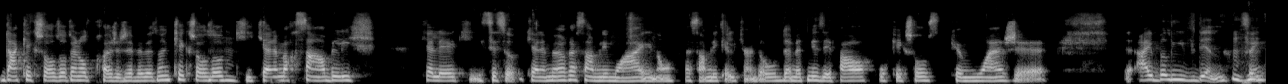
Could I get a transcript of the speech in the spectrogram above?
dans quelque chose d'autre, un autre projet. J'avais besoin de quelque chose d'autre Mhm. qui, qui allait me ressembler, qui allait, qui, c'est ça, qui allait me ressembler moi et non ressembler quelqu'un d'autre, de mettre mes efforts pour quelque chose que moi je I believed in. sais. Mhm.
